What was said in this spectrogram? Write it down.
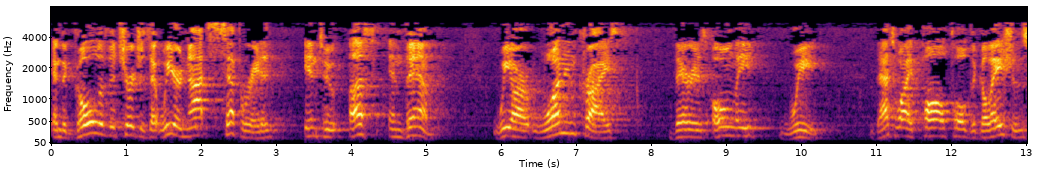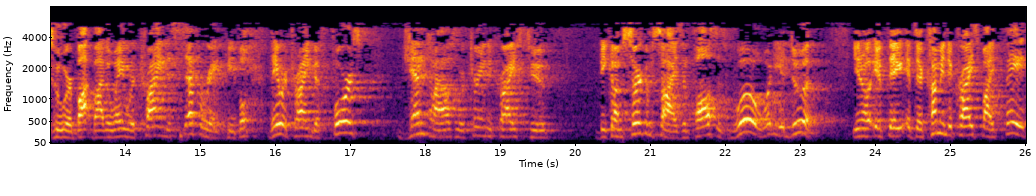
and the goal of the church is that we are not separated into us and them. We are one in Christ. There is only we. That's why Paul told the Galatians, who were, by the way, were trying to separate people, they were trying to force Gentiles who were turning to Christ to become circumcised. And Paul says, Whoa, what are you doing? You know, if they if they're coming to Christ by faith,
